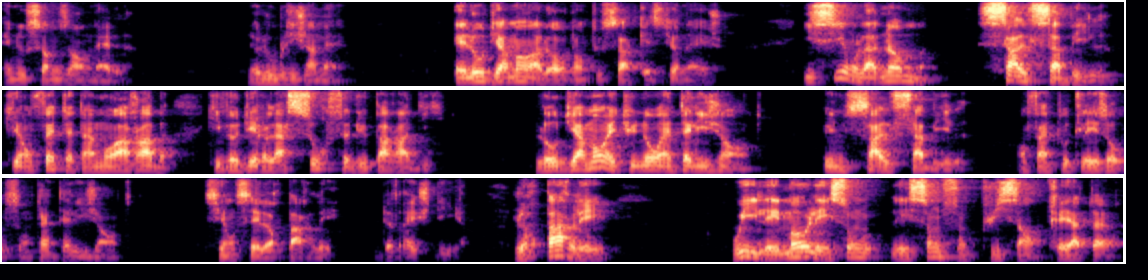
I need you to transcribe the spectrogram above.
et nous sommes en elle. Ne l'oublie jamais. Et l'eau diamant alors dans tout ça, questionnai-je? Ici, on la nomme salsabil, qui en fait est un mot arabe qui veut dire la source du paradis. L'eau diamant est une eau intelligente, une salsabile. Enfin, toutes les eaux sont intelligentes, si on sait leur parler, devrais-je dire. Leur parler, oui, les mots, les sons, les sons sont puissants, créateurs,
